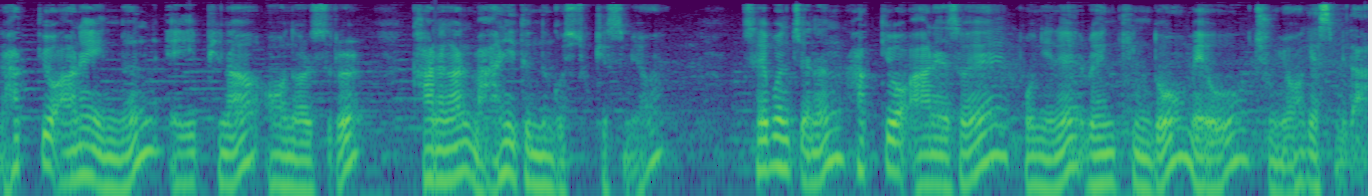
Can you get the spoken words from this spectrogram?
학교 안에 있는 AP나 Honors를 가능한 많이 듣는 것이 좋겠으며 세 번째는 학교 안에서의 본인의 랭킹도 매우 중요하겠습니다.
